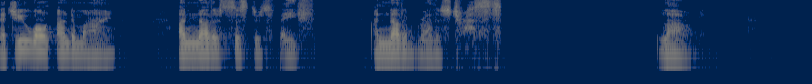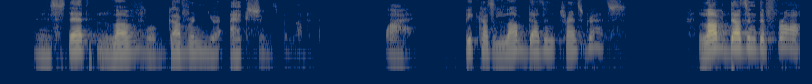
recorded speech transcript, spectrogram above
that you won't undermine another sister's faith, another brother's trust. Love. And instead, love will govern your actions, beloved. Why? Because love doesn't transgress, love doesn't defraud,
